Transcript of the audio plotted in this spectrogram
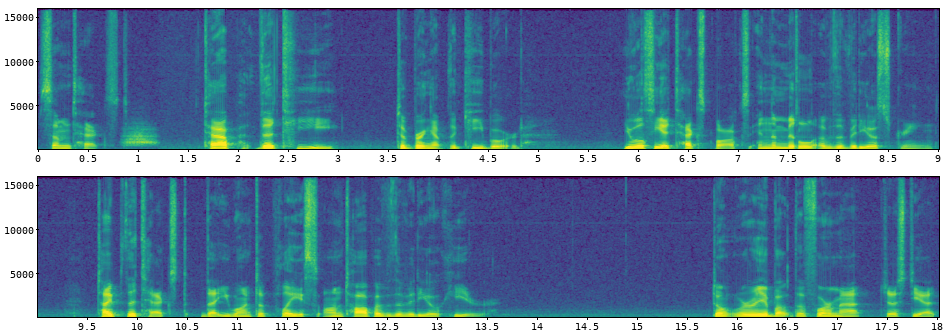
some text. Tap the T to bring up the keyboard. You will see a text box in the middle of the video screen. Type the text that you want to place on top of the video here. Don't worry about the format just yet.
